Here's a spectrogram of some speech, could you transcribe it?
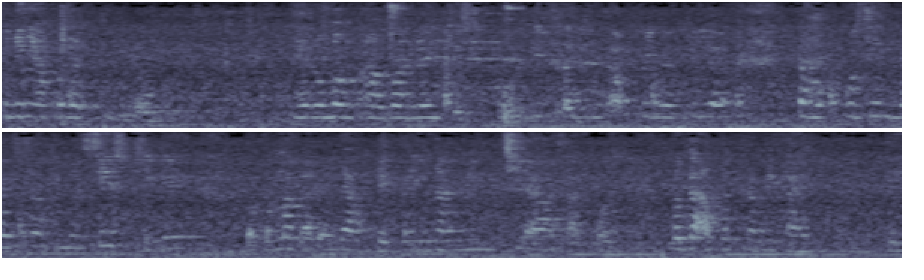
Hiningi ako ng tulong. Pero ma'am, awa ng Diyos po, hindi talaga na ako pinabiya. Lahat po sila nagsabi na, sis, sige, baka mag-alala, pipray namin siya, tapos mag-aabot kami kahit konti.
